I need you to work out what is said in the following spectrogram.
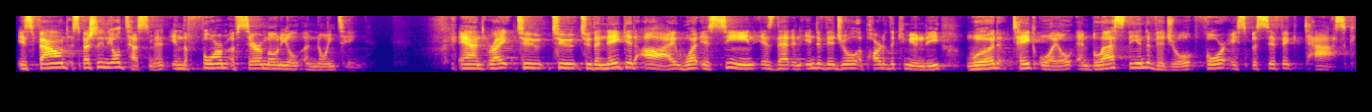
is found, especially in the Old Testament, in the form of ceremonial anointing. And right to, to, to the naked eye, what is seen is that an individual, a part of the community, would take oil and bless the individual for a specific task.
